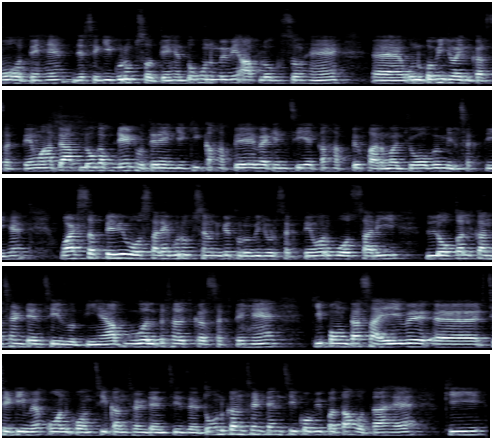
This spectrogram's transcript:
वो होते हैं, जैसे कि ग्रुप्स होते हैं तो उनमें भी आप लोग जो हैं उनको भी ज्वाइन कर सकते हैं। वहाँ पे आप लोग अपडेट होते रहेंगे कि कहाँ पे वैकेंसी है, कहाँ पे फार्मा जॉब मिल सकती है। व्हाट्सएप पे भी बहुत सारे ग्रुप्स हैं, उनके थ्रू भी जुड़ सकते हैं और बहुत सारी लोकल कंसल्टेंसीज होती हैं। आप गूगल पे सर्च कर सकते हैं कि पोंटा साहिब सिटी में कौन कौन सी कंसल्टेंसीज है। तो उन कंसल्टेंसी को भी पता होता है कि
